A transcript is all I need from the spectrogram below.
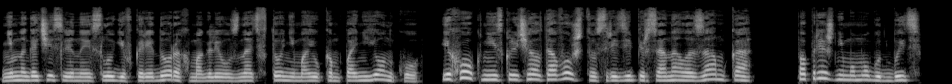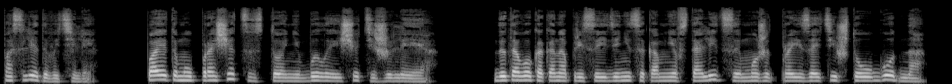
Немногочисленные слуги в коридорах могли узнать в Тони мою компаньонку, и Хоук не исключал того, что среди персонала замка по-прежнему могут быть последователи. Поэтому прощаться с Тони было еще тяжелее. До того, как она присоединится ко мне в столице, может произойти что угодно,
